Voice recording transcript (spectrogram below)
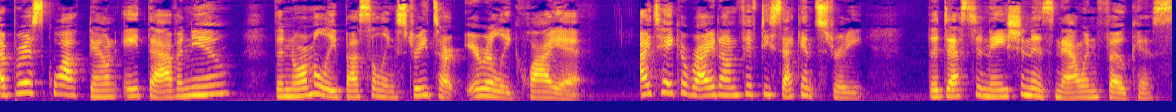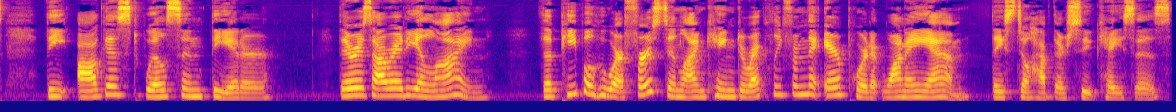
A brisk walk down 8th Avenue. The normally bustling streets are eerily quiet. I take a ride on 52nd Street. The destination is now in focus the August Wilson Theater. There is already a line. The people who are first in line came directly from the airport at 1 a.m. They still have their suitcases.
